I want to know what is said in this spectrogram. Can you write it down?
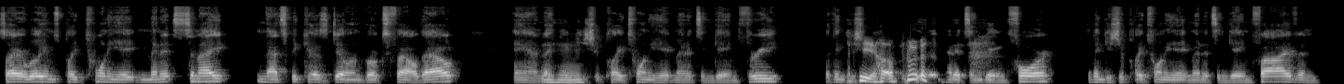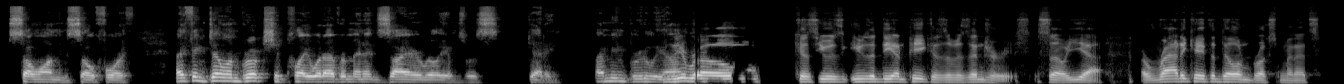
Ziaire Williams played 28 minutes tonight, and that's because Dillon Brooks fouled out. And I think he should play 28 minutes in game three. I think he should Yup. play 28 minutes in game four. I think he should play 28 minutes in game five, and so on and so forth. I think Dillon Brooks should play whatever minutes Ziaire Williams was getting. I mean, brutally honest. Zero because he was he was a DNP because of his injuries. So yeah, eradicate the Dillon Brooks minutes,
